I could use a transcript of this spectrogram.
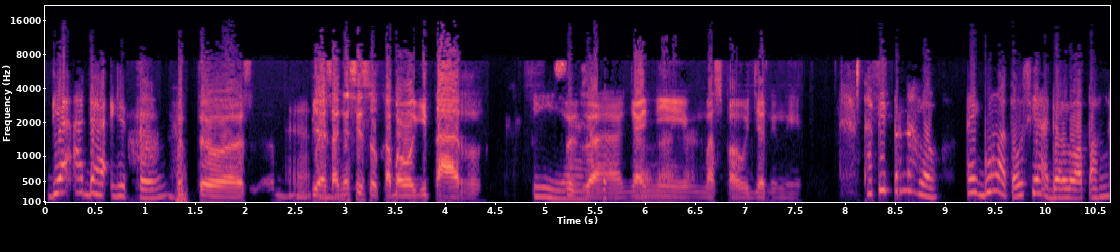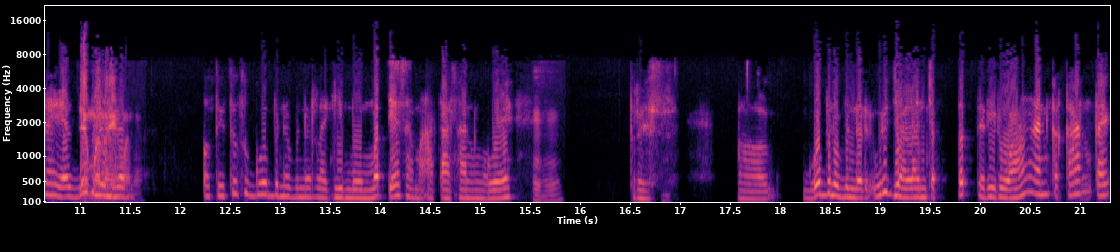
dia ada gitu. Betul. Biasanya sih suka bawa gitar, Iya. suka nyanyi Mas Fauzan ini. Tapi pernah loh, eh gue nggak tahu sih ada lo apa enggak ya. Gue Yang mana yang mana? Waktu itu tuh gue bener-bener lagi mumet ya sama atasan gue. Mhm. Terus eh, gue bener-bener udah jalan cepet dari ruangan ke kantek.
